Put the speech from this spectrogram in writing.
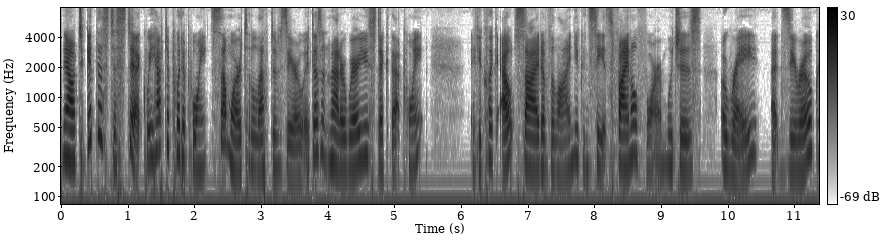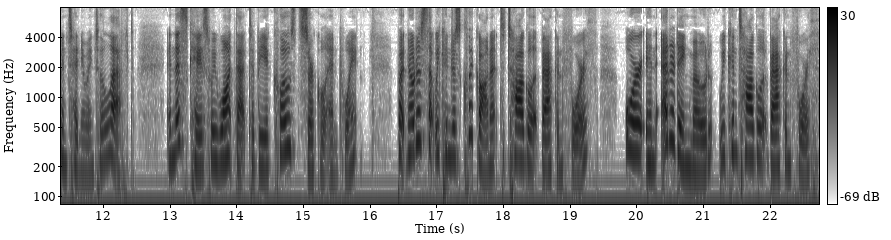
Now to get this to stick, we have to put a point somewhere to the left of 0. It doesn't matter where you stick that point. If you click outside of the line, you can see its final form, which is array at 0 continuing to the left. In this case, we want that to be a closed circle endpoint, but notice that we can just click on it to toggle it back and forth, or in editing mode, we can toggle it back and forth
